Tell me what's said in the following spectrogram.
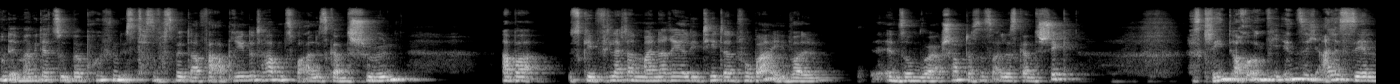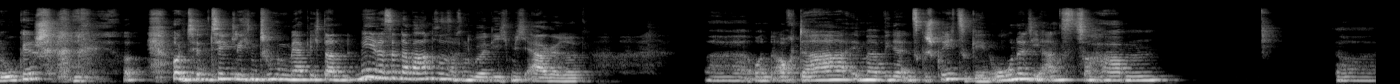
und immer wieder zu überprüfen, ist das, was wir da verabredet haben, zwar alles ganz schön, aber es geht vielleicht an meiner Realität dann vorbei, weil in so einem Workshop, das ist alles ganz schick. Das klingt auch irgendwie in sich alles sehr logisch. Und im täglichen Tun merke ich dann, nee, das sind aber andere Sachen, über die ich mich ärgere. Äh, und auch da immer wieder ins Gespräch zu gehen, ohne die Angst zu haben, äh,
